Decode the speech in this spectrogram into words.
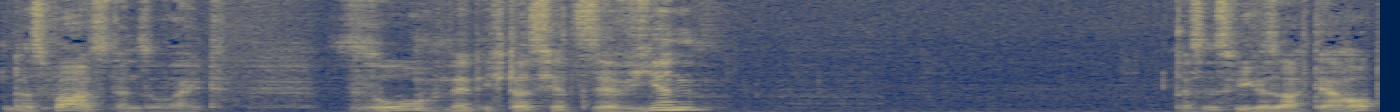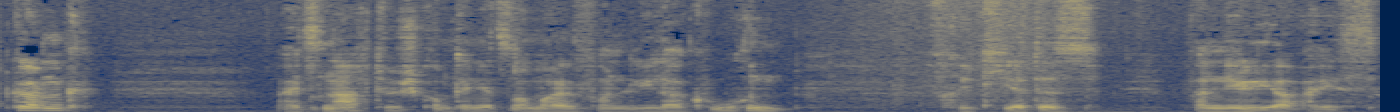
und das war es dann soweit. So werde ich das jetzt servieren. Das ist wie gesagt der Hauptgang. Als Nachtisch kommt dann jetzt nochmal von Lila Kuchen frittiertes Vanilleeis.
